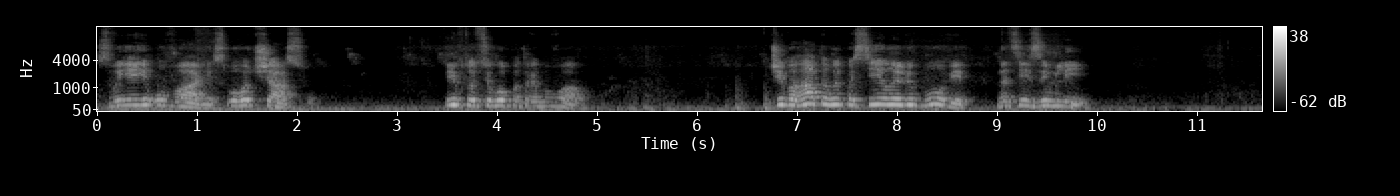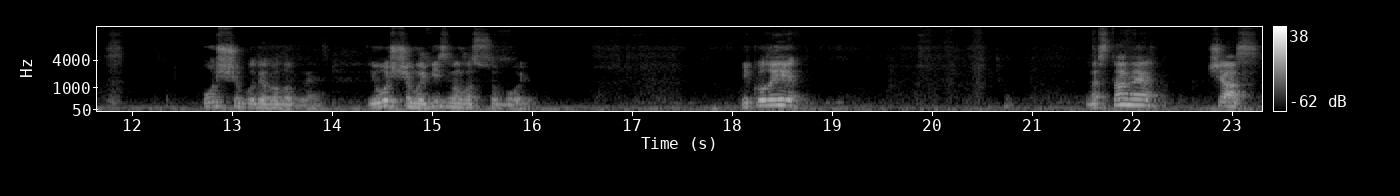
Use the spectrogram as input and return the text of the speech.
своєї уваги, свого часу, тим, хто цього потребував? Чи багато ви посіяли любові на цій землі? Ось що буде головне. І ось що ми візьмемо з собою. І коли настане час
